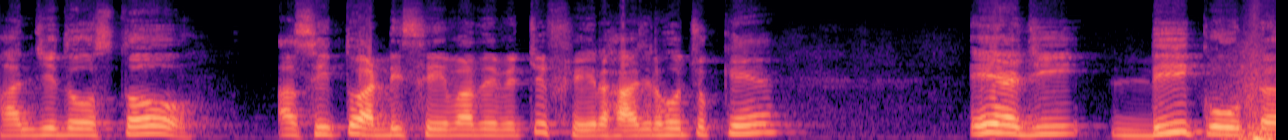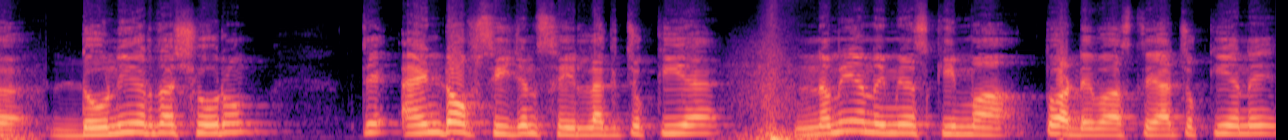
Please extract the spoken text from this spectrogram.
ਹਾਂਜੀ ਦੋਸਤੋ, ਅਸੀਂ ਤੁਹਾਡੀ ਸੇਵਾ ਦੇ ਵਿੱਚ ਫੇਰ ਹਾਜ਼ਰ ਹੋ ਚੁੱਕੇ ਹਾਂ। ਇਹ ਹੈ ਜੀ ਡੀ ਕੋਟ ਡੋਨੀਅਰ ਦਾ ਸ਼ੋਰੂਮ ਤੇ ਐਂਡ ਆਫ ਸੀਜ਼ਨ ਸੇਲ ਲੱਗ ਚੁੱਕੀ ਹੈ। ਨਵੀਆਂ ਨਵੀਆਂ ਸਕੀਮਾਂ ਤੁਹਾਡੇ ਵਾਸਤੇ ਆ ਚੁੱਕੀਆਂ ਨੇ।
